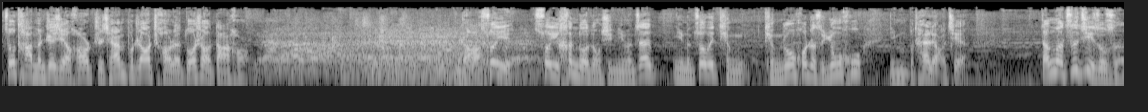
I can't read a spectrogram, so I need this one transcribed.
就他们这些号之前不知道抄了多少大号，你知道？所以，所以很多东西你们在你们作为听听众或者是用户，你们不太了解。但我自己就是，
